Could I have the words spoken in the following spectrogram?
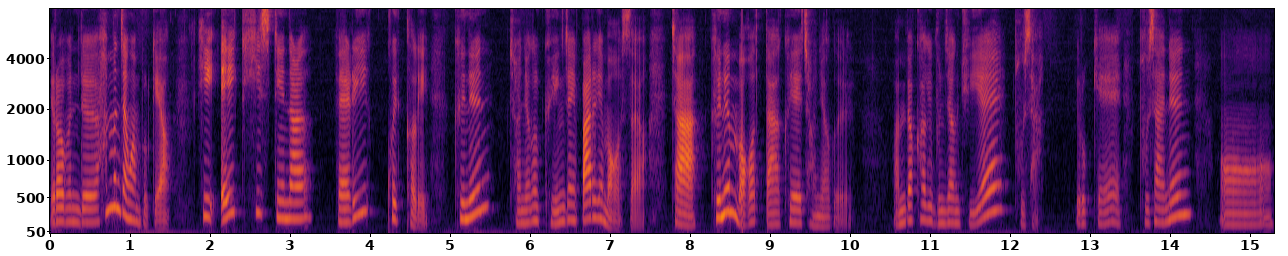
여러분들 한 문장만 볼게요. He ate his dinner very quickly. 그는 저녁을 굉장히 빠르게 먹었어요. 자, 그는 먹었다. 그의 저녁을. 완벽하게 문장 뒤에 부사. 이렇게 부사는 어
